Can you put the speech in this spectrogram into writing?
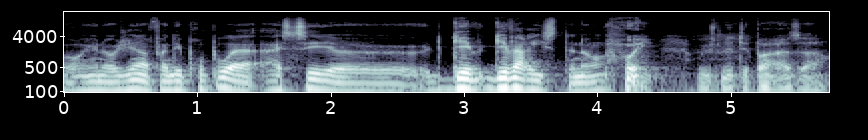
rien original, enfin des propos assez euh, gué- guévaristes, non? Oui, oui, ce n'était pas un hasard.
